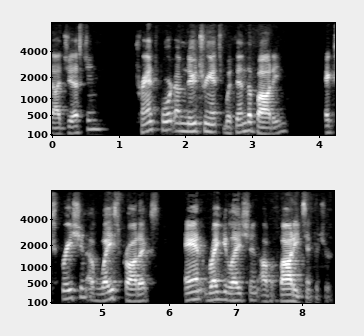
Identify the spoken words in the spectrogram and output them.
digestion, transport of nutrients within the body, excretion of waste products, and regulation of body temperature.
